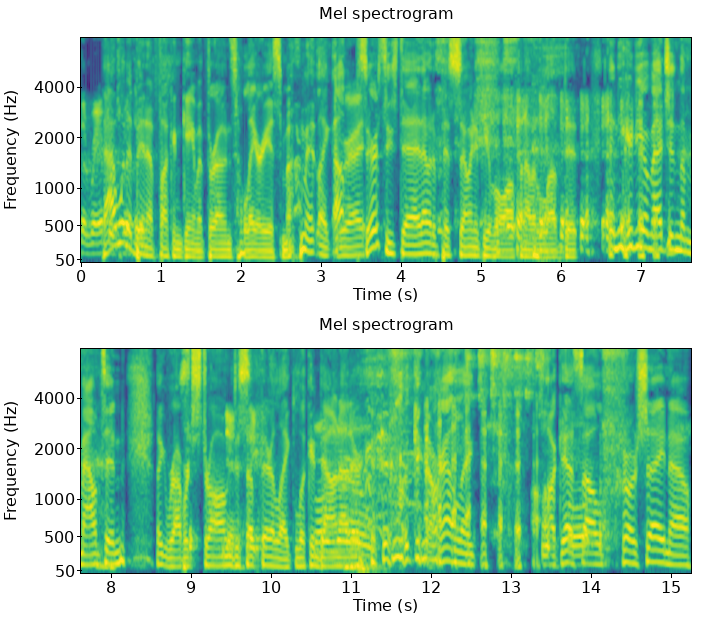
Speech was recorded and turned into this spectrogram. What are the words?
the rampage. That would have been her. a fucking Game of Thrones hilarious moment. Like, oh, Right. Cersei's dead. That would have pissed so many people off, and I would have loved it. And you, could you imagine the mountain, like Robert Strong, yeah, just see- up there, like looking Oh, down at her, looking around, like, "Oh, I guess I'll crochet now,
